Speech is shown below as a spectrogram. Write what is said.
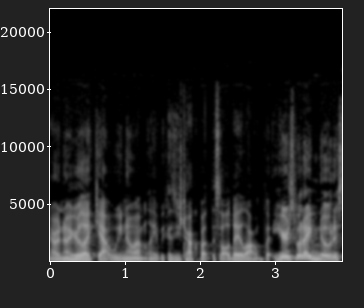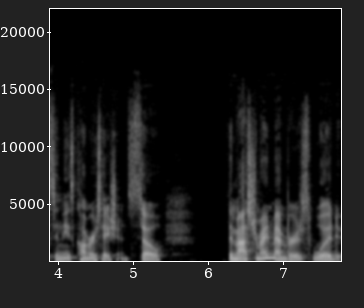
Now, I know you're like, yeah, we know Emily because you talk about this all day long. But here's what I noticed in these conversations. So, the mastermind members would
